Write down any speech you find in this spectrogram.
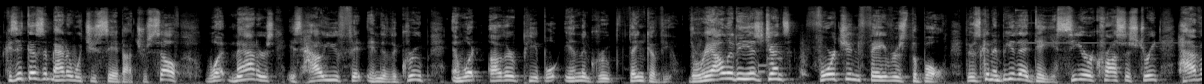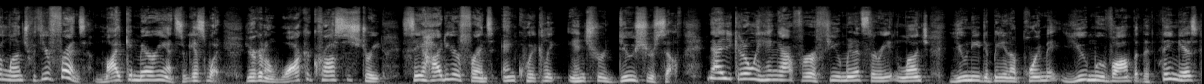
Because it doesn't matter what you say about yourself. What matters is how you fit into the group and what other people in the group think of you. The reality is, gents, fortune favors the bold. There's going to be that day you see her across the street having lunch with your friends, Mike and Marianne. So guess what? You're going to walk across the street, say hi to your friends, and quickly introduce yourself. Now you can only hang out for a few minutes. They're eating lunch. You need to be an appointment. You move on. But the thing is,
